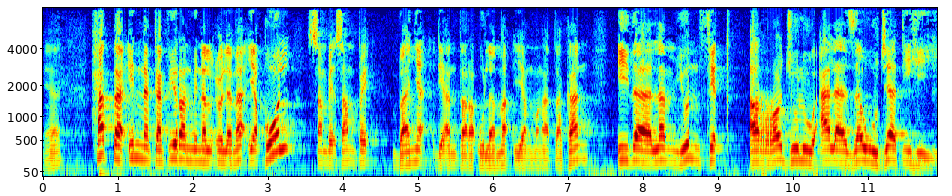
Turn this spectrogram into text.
Ya. Hatta inna kathiran minal ulama yaqul sampai-sampai banyak di antara ulama yang mengatakan idza lam yunfiq ar-rajulu ala zaujatihi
